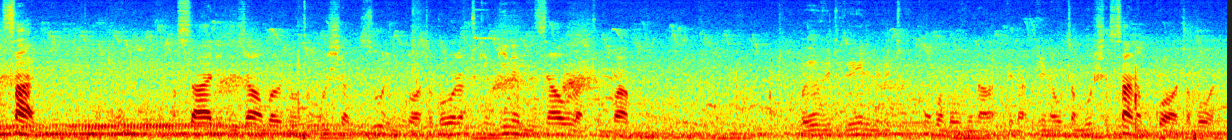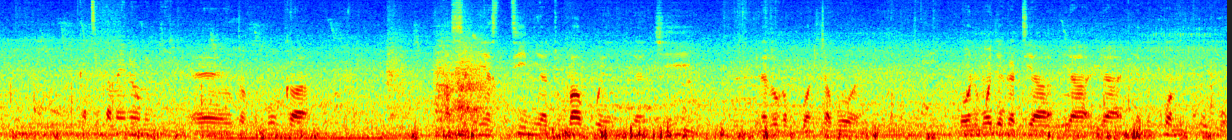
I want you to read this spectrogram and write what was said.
asali. Asali ni zao ambalo linaotambulisha vizuri mkoa wa Tabora. Kitu kingine ni zao la tumbaku. Kwa hiyo vitu viwili ni vitu vikubwa ambavyo vinautambulisha vina, vina sana mkoa wa Tabora. katika maeneo mengine. E, utakumbuka asilimia 60 ya tumbaku ya nchi hii inatoka mkoani Tabora. Kwa ni moja kati ya, ya, ya, ya mikoa mikubwa,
